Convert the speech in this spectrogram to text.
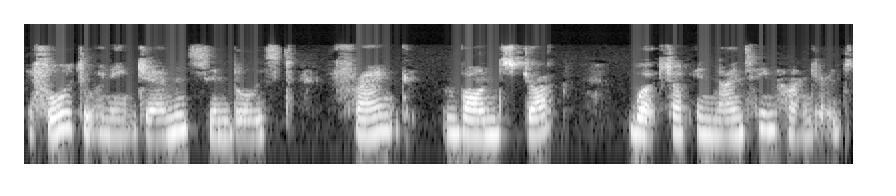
Before joining German symbolist Franz von Stuck workshop in 1900,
